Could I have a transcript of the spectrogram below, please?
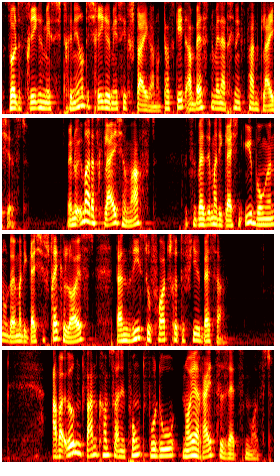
Du solltest regelmäßig trainieren und dich regelmäßig steigern. Und das geht am besten, wenn der Trainingsplan gleich ist. Wenn du immer das Gleiche machst, beziehungsweise immer die gleichen Übungen oder immer die gleiche Strecke läufst, dann siehst du Fortschritte viel besser. Aber irgendwann kommst du an den Punkt, wo du neue Reize setzen musst,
